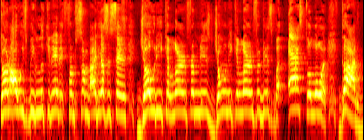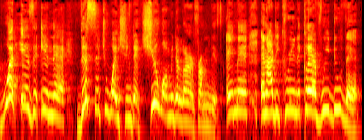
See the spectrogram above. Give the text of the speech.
Don't always be looking at it from somebody else and saying, Jody can learn from this, Joni can learn from this, but ask the Lord, God, what is it in there, this situation that you want me to learn from this? Amen. And I decree and declare if we do that,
